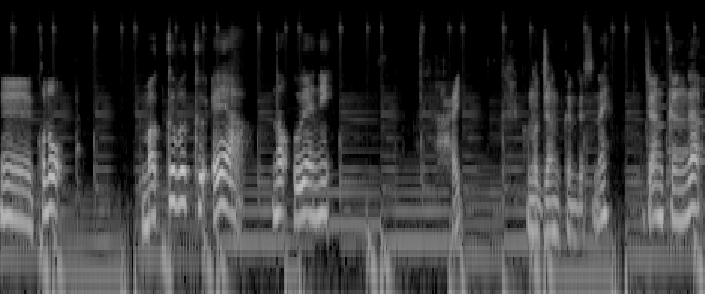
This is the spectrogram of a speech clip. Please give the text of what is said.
えーこの MacBook Air の上に、はい、このジャン君ですね。ジャン君が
